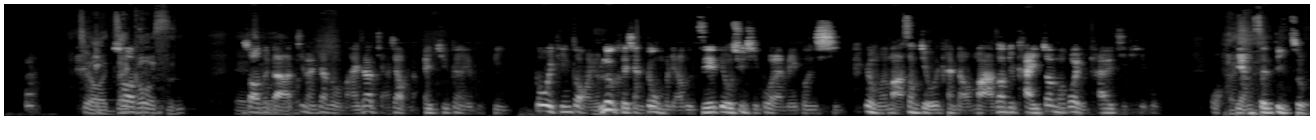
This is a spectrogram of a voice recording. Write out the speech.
最好你再 cos。说到这个啊，既然这样子，我们还是要讲一下我们的 IG 跟 FB。各位听众啊，有任何想跟我们聊的，直接丢讯息过来没关系，因为我们马上就会看到，马上就开专门为你开一集题目。哇量身定做，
